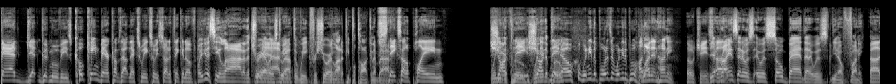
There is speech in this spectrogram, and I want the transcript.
bad yet good movies. Cocaine Bear comes out next week, so we started thinking of. Well, you're going to see a lot of the trailers Yeah, throughout mean, the week for sure, and a lot of people talking about Snakes on a plane. Winnie the Pooh. Sharkna- Winnie the Pooh. Sharknado. Winnie the Pooh. What is it? Winnie the Pooh. Honey Blood and Honey. Oh, jeez. Yeah, Uh, Ryan said it was it was so bad that it was you know funny. Uh,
